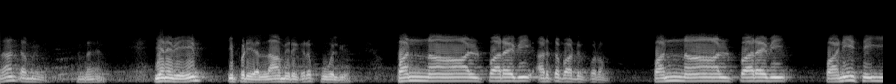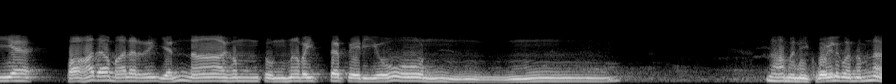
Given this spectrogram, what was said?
அதான் தமிழ். எனவே இப்படி எல்லாம் இருக்கிற புகழ் பன்னாள் பரவி அடுத்த பாட்டுக்கு போறோம். பன்னாள் பரவி பணி செய்ய பாதமலர் என்னாகம் துண்ண வைத்த பெரியோன். நாம நீ கோயிலுக்கு வந்தோம்னா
